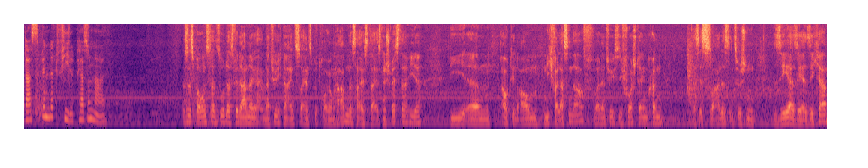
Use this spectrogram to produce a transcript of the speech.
Das bindet viel Personal. Es ist bei uns dann so, dass wir da eine, natürlich eine 1 zu 1 Betreuung haben. Das heißt, da ist eine Schwester hier, die ähm, auch den Raum nicht verlassen darf, weil natürlich Sie sich vorstellen können, das ist zwar alles inzwischen sehr, sehr sicher,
